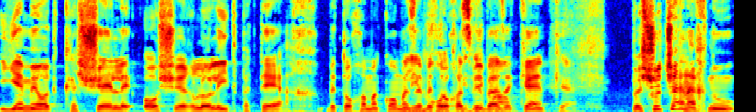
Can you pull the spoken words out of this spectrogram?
יהיה מאוד קשה לאושר לא להתפתח בתוך המקום הזה, בתוך הסביבה. הזאת. כן. כן. פשוט שאנחנו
